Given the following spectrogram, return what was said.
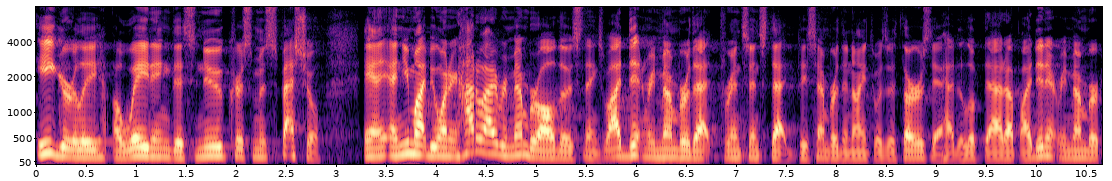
eagerly awaiting this new Christmas special. And, and, you might be wondering, how do I remember all those things? Well, I didn't remember that, for instance, that December the 9th was a Thursday. I had to look that up. I didn't remember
